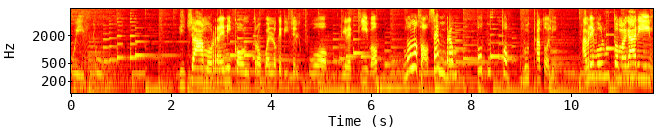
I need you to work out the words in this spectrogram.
cui tu, diciamo, remi contro quello che dice il tuo direttivo. Non lo so, sembra un po' tutto buttato lì. Avrei voluto magari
